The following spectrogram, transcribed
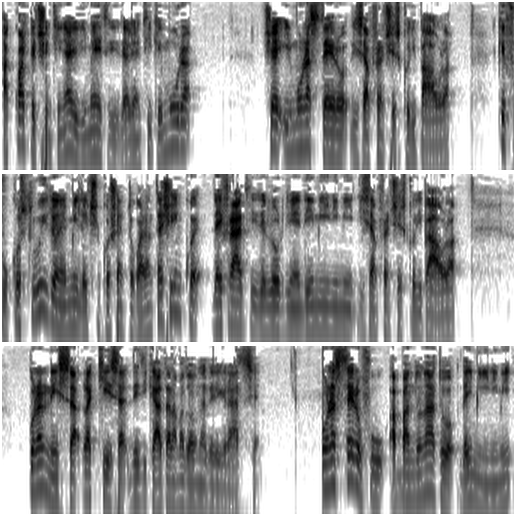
a qualche centinaio di metri dalle antiche mura, c'è il monastero di San Francesco di Paola, che fu costruito nel 1545 dai frati dell'Ordine dei Minimi di San Francesco di Paola, con annessa la chiesa dedicata alla Madonna delle Grazie. Il monastero fu abbandonato dai Minimi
